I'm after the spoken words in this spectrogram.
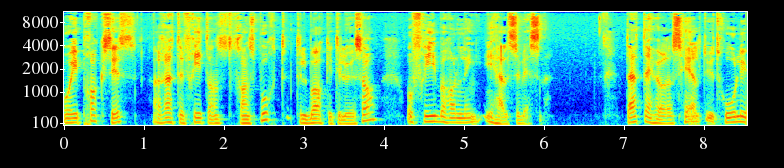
og i praksis har rett til fritransport tilbake til USA og fri behandling i helsevesenet. Dette høres helt utrolig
